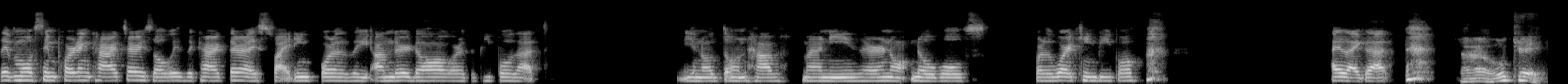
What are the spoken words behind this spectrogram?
the most important character is always the character that is fighting for the underdog or the people that you know don't have money they're not nobles for the working people. I like that. Ah, okay.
